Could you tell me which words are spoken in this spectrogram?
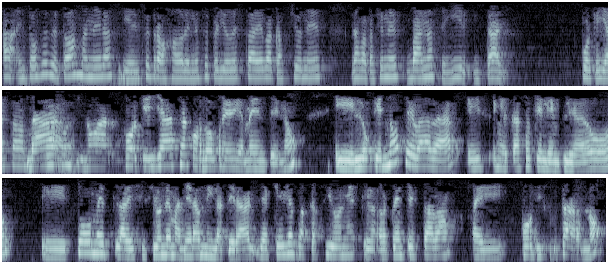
Ah, entonces de todas maneras, si ese trabajador en ese periodo está de vacaciones, las vacaciones van a seguir y tal porque ya estaba va a continuar porque ya se acordó previamente no eh, lo que no se va a dar es en el caso que el empleador eh, tome la decisión de manera unilateral de aquellas vacaciones que de repente estaban eh, por disfrutar, ¿no?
